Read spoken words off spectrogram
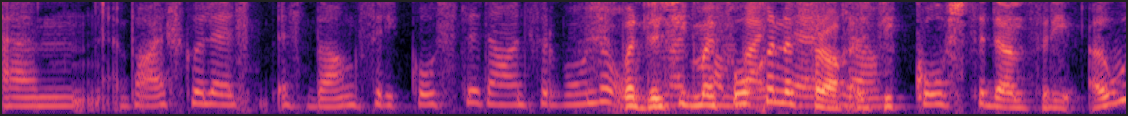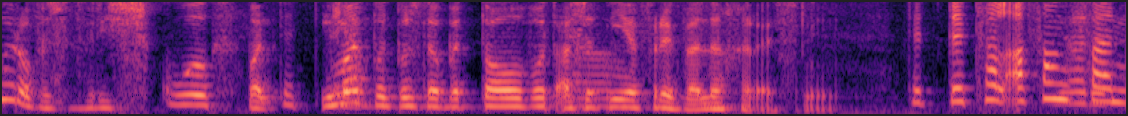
Um baie skole is is bang vir die koste daarin verbonde. Want dis my volgende buite, vraag, ja. is die koste dan vir die ouer of is dit vir die skool? Want dit, iemand ja. moet mos nou betaal word as dit ja. nie 'n vrywilliger is nie. Dit dit sal afhang ja, van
